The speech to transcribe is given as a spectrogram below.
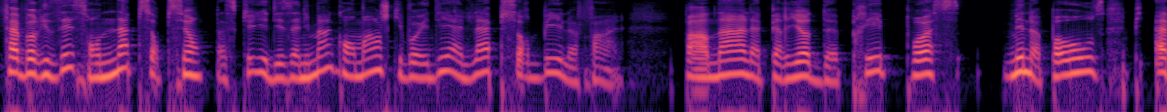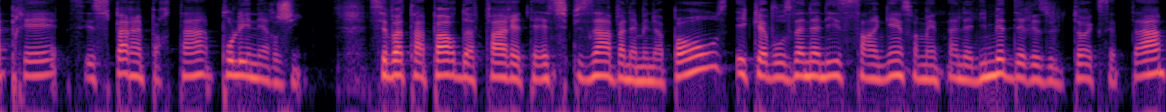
favoriser son absorption parce qu'il y a des aliments qu'on mange qui vont aider à l'absorber, le fer, pendant la période de pré, post, ménopause, puis après, c'est super important pour l'énergie. Si votre apport de fer est insuffisant avant la ménopause et que vos analyses sanguines sont maintenant à la limite des résultats acceptables,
